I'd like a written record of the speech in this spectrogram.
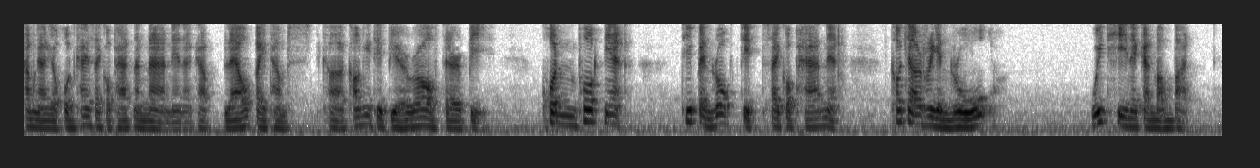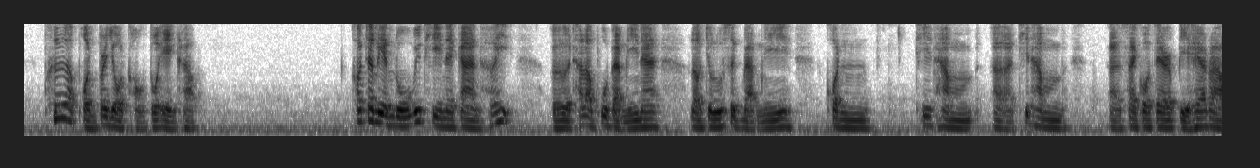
ทำงานกับคนไข้ไซโคแพธนานๆเนี่ยนะครับแล้วไปทำ cognitive behavioral therapy คนพวกเนี้ยที่เป็นโรคจิตไซโคแพธเนี่ยเขาจะเรียนรู้วิธีในการบำบัด เพื่อผลประโยชน์ของตัวเองครับ เขาจะเรียนรู้วิธีในการเฮ้ยเออถ้าเราพูดแบบนี้นะ เราจะรู้สึกแบบนี้ คน ที่ทำที่ทำ psychotherapy ให้เรา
